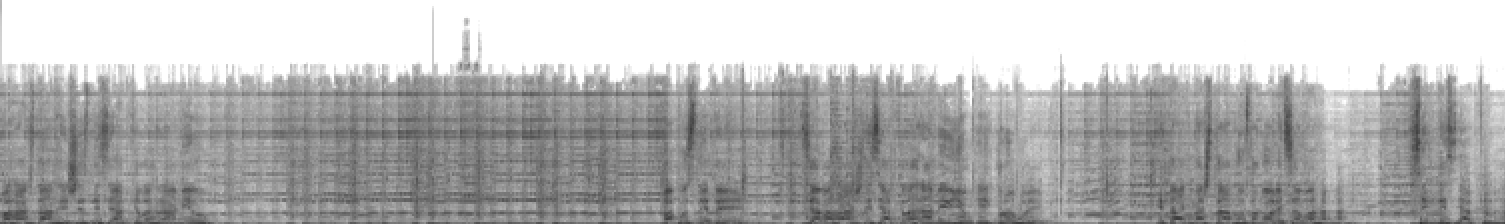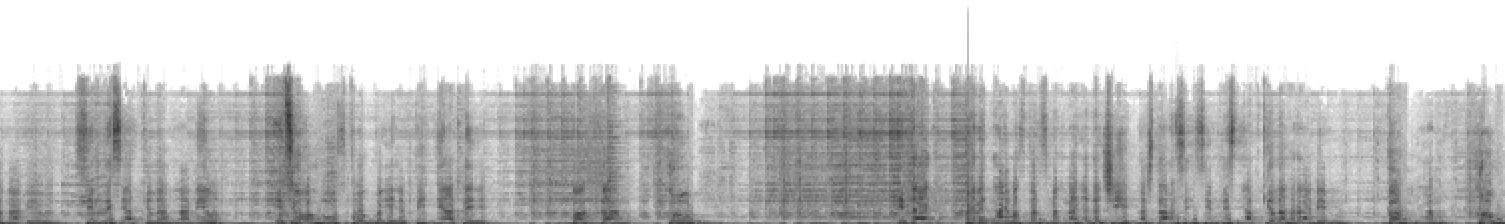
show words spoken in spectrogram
Вага штанги 60 кілограмів. Опустити. Це вага 60 кілограмів. Юрій Круглик. І так, на штангу встановлюється вага 70 кілограмів. 70 кілограмів. І цю вагу спробує підняти Богдан Круг. І так, привітаємо спортсмена глядачі на штанзі 70 кілограмів. Богдан Круг.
